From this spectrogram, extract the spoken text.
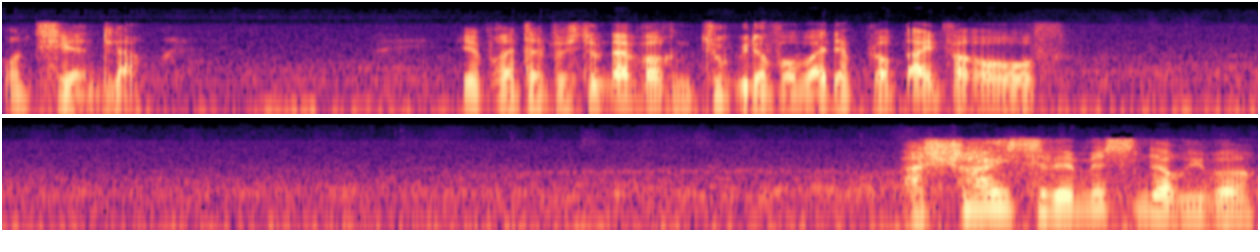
Und hier entlang. Hier brennt halt bestimmt einfach ein Zug wieder vorbei. Der ploppt einfach auf. Ah, scheiße, wir müssen darüber.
